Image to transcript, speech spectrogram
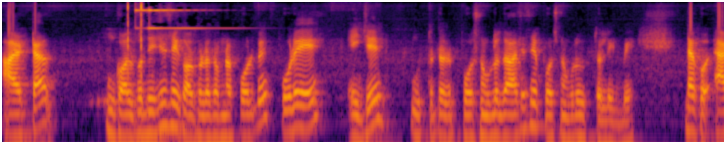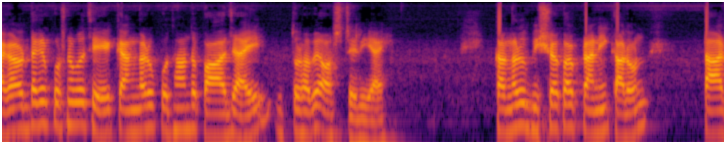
আর একটা গল্প দিয়েছে, সেই গল্পটা তোমরা পড়বে। পড়ে এই যে উত্তরটার প্রশ্নগুলো দেওয়া আছে, সেই প্রশ্নগুলো উত্তর লিখবে। দেখো, এগারো দাগের প্রশ্ন বলছে, কাঙ্গারু প্রধানত পাওয়া যায় উত্তর হবে অস্ট্রেলিয়ায়। কাঙ্গারু বিস্ময়কর প্রাণী কারণ তার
